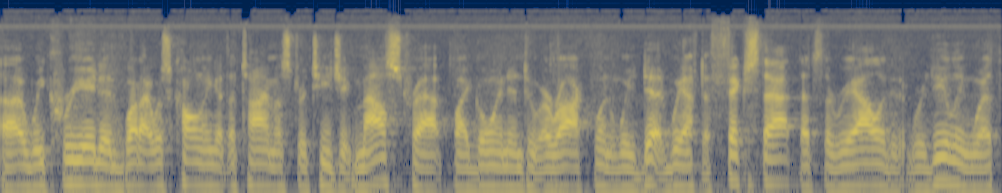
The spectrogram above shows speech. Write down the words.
Uh, we created what I was calling at the time a strategic mousetrap by going into Iraq when we did. We have to fix that. That's the reality that we're dealing with.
